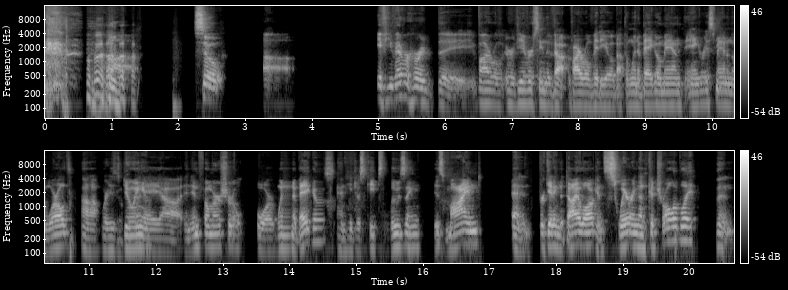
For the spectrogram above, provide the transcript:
Uh, so, uh, if you've ever heard the viral, or if you've ever seen the vi- viral video about the Winnebago man, the angriest man in the world, uh, where he's doing a uh, an infomercial for Winnebagos, and he just keeps losing his mind and forgetting the dialogue and swearing uncontrollably, then,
